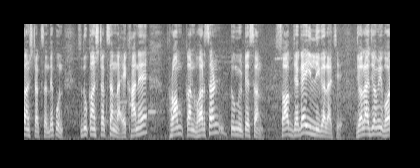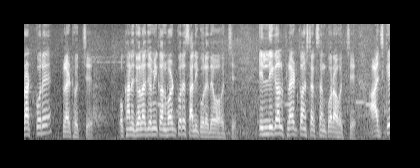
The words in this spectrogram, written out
কনস্ট্রাকশন দেখুন, শুধু কনস্ট্রাকশন না, এখানে ফ্রম কনভার্সন টু মিউটেশন সব জায়গায় ইলিগাল আছে। জলা জমি ভরাট করে ফ্ল্যাট হচ্ছে। ওখানে জলা জমি কনভার্ট করে সালি করে দেওয়া হচ্ছে। ইলিগাল ফ্ল্যাট কনস্ট্রাকশন করা হচ্ছে। আজকে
